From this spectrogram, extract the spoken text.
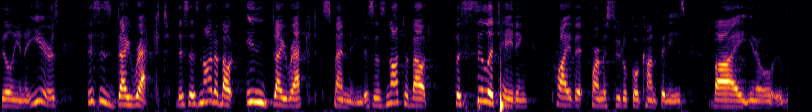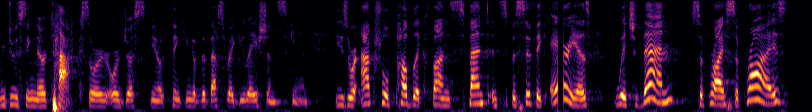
billion a year, this is direct. This is not about indirect spending. This is not about facilitating private pharmaceutical companies by you know, reducing their tax or, or just you know, thinking of the best regulation scheme. These were actual public funds spent in specific areas, which then, surprise, surprise,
